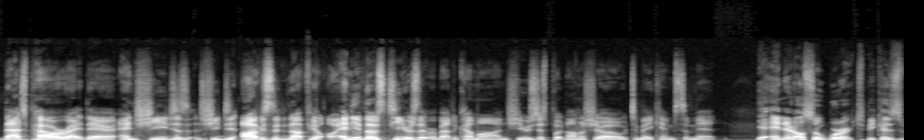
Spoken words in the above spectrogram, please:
That's power right there, and she just she did, obviously did not feel any of those tears that were about to come on. She was just putting on a show to make him submit. yeah, and it also worked because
